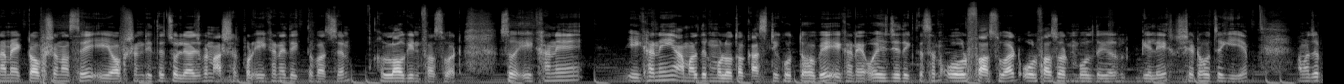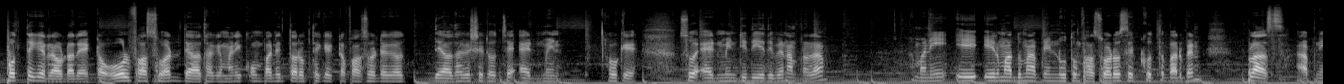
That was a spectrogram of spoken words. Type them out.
নামে একটা অপশান আছে, এই অপশানটিতে চলে আসবেন। আসার পর এখানে দেখতে পাচ্ছেন লগ ইন পাসওয়ার্ড সো এখানে এখানেই আমাদের মূলত কাজটি করতে হবে। এখানে ওই যে দেখতেছেন ওল্ড পাসওয়ার্ড ওল্ড পাসওয়ার্ড বলতে গেলে সেটা হচ্ছে গিয়ে আমাদের প্রত্যেকের রাউটারে একটা ওল্ড পাসওয়ার্ড দেওয়া থাকে। মানে কোম্পানির তরফ থেকে একটা পাসওয়ার্ড দেওয়া থাকে, সেটা হচ্ছে অ্যাডমিন ওকে সো অ্যাডমিনটি দিয়ে দেবেন আপনারা। মানে এর মাধ্যমে আপনি নতুন পাসওয়ার্ডও সেট করতে পারবেন। প্লাস আপনি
